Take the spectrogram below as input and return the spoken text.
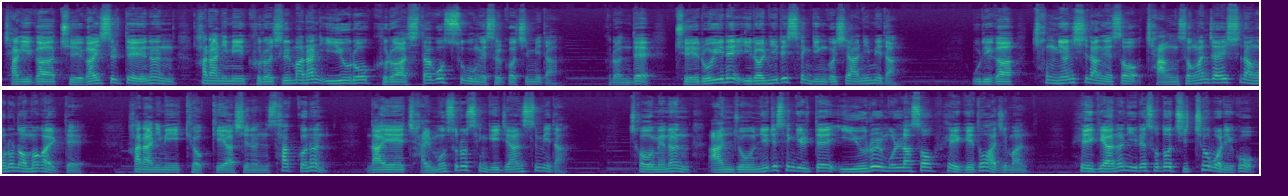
자기가 죄가 있을 때에는 하나님이 그러실 만한 이유로 그러하시다고 수긍했을 것입니다. 그런데 죄로 인해 이런 일이 생긴 것이 아닙니다. 우리가 청년 신앙에서 장성한 자의 신앙으로 넘어갈 때 하나님이 겪게 하시는 사건은 나의 잘못으로 생기지 않습니다. 처음에는 안 좋은 일이 생길 때 이유를 몰라서 회개도 하지만 회개하는 일에서도 지쳐버리고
